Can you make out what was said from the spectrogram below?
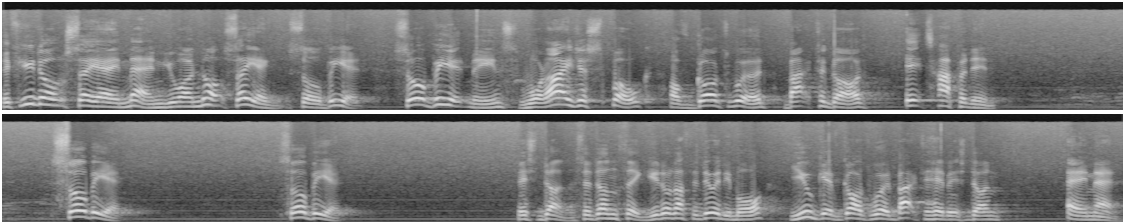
If you don't say amen, you are not saying so be it. So be it means what I just spoke of God's word back to God, it's happening. So be it. So be it. It's done. It's a done thing. You don't have to do any more. You give God's word back to him, it's done. Amen.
